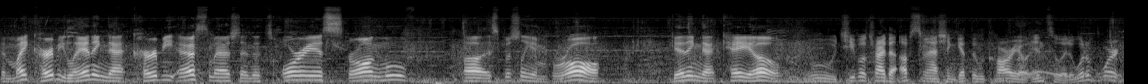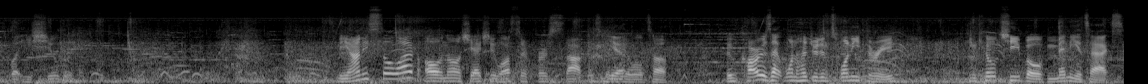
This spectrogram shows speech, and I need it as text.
And Mike Kirby landing that Kirby F smash, the notorious strong move, uh, especially in Brawl, getting that KO. Ooh, Chibo tried to up smash and get the Lucario into it. It would have worked, but he shielded. Nyani's still alive? Oh no, she actually lost her first stock. It's gonna Yeah. be a little tough. Lucario's at 123. Can kill Chibo with many attacks.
